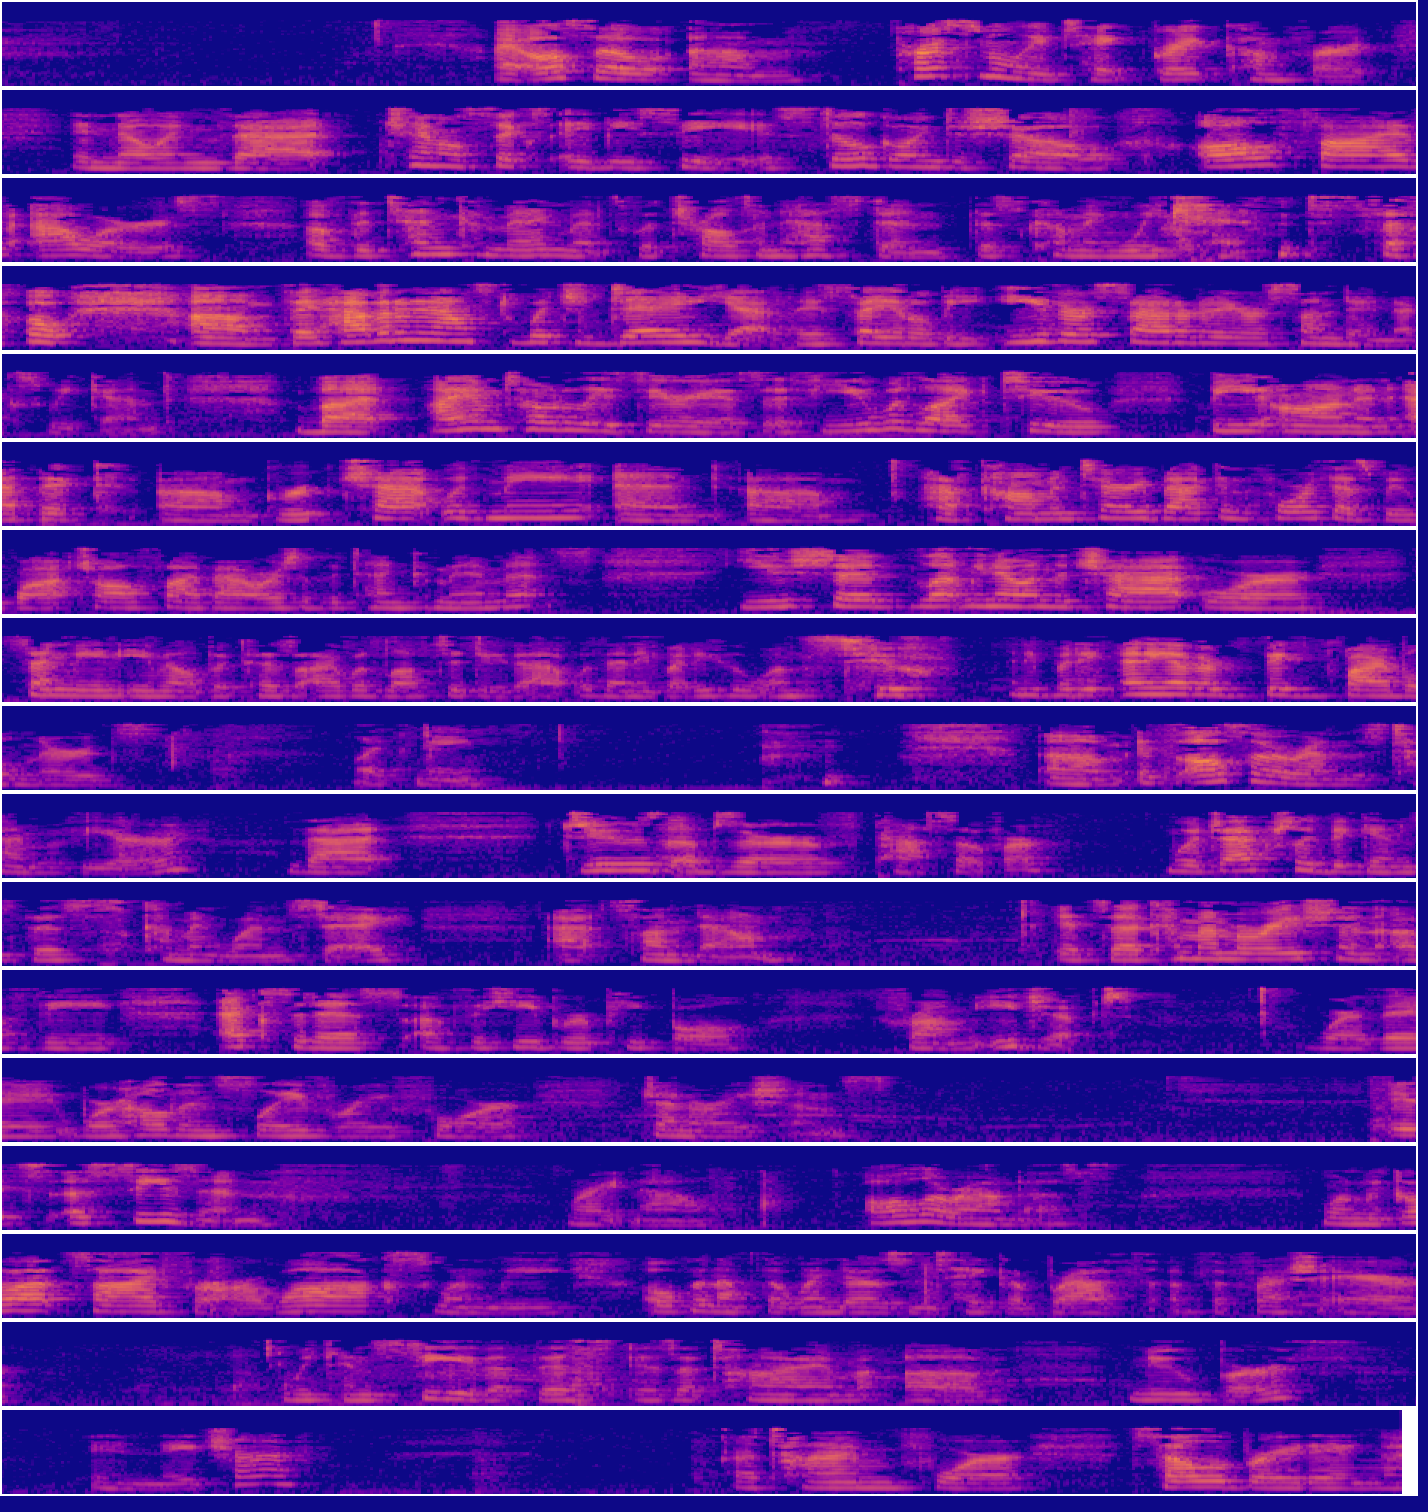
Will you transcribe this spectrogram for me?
I also um, personally take great comfort in knowing that Channel 6 ABC is still going to show all five hours of the Ten Commandments with Charlton Heston this coming weekend. so um, they haven't announced which day yet. They say it'll be either Saturday or Sunday next weekend. But I am totally serious. If you would like to be on an epic um, group chat with me and um, have commentary back and forth as we watch all five hours of the Ten Commandments, you should let me know in the chat or send me an email because I would love to do that with anybody who wants to. Anybody, any other big Bible nerds like me. Um, it's also around this time of year that Jews observe Passover, which actually begins this coming Wednesday at sundown. It's a commemoration of the exodus of the Hebrew people from Egypt, where they were held in slavery for generations. It's a season right now, all around us. When we go outside for our walks, when we open up the windows and take a breath of the fresh air, we can see that this is a time of new birth in nature a time for celebrating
